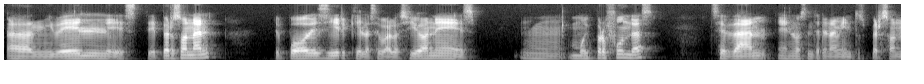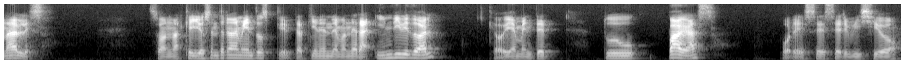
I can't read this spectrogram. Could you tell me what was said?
A nivel este, personal, te puedo decir que las evaluaciones mm, muy profundas se dan en los entrenamientos personales. Son aquellos entrenamientos que te atienden de manera individual, que obviamente tú pagas por ese servicio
